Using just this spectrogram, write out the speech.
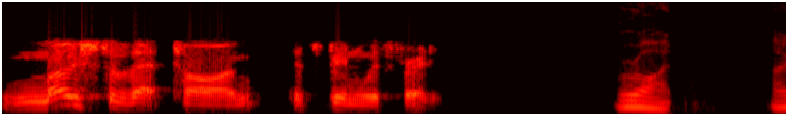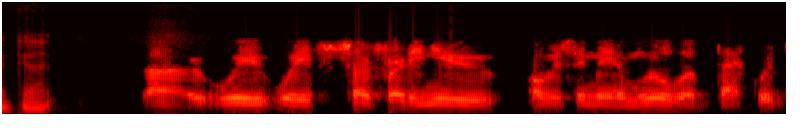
most of that time it's been with Freddie. Right. Okay. So we, we so Freddie knew obviously me and Wilbur backwards,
